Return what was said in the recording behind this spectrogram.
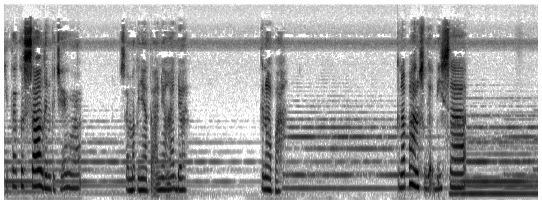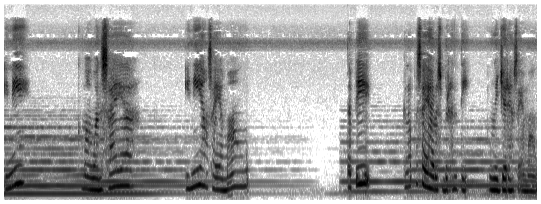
Kita kesal dan kecewa sama kenyataan yang ada. Kenapa? Kenapa harus nggak bisa ini kemauan saya, ini yang saya mau. Tapi kenapa saya harus berhenti mengejar yang saya mau?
